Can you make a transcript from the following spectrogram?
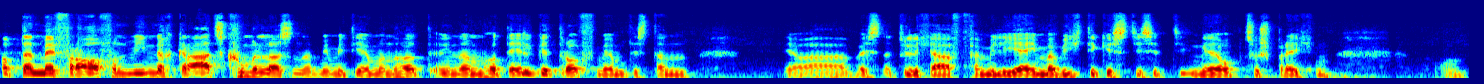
habe dann meine Frau von Wien nach Graz kommen lassen, habe mich mit jemandem in einem Hotel getroffen. Wir haben das dann, ja, weil es natürlich auch familiär immer wichtig ist, diese Dinge abzusprechen. Und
